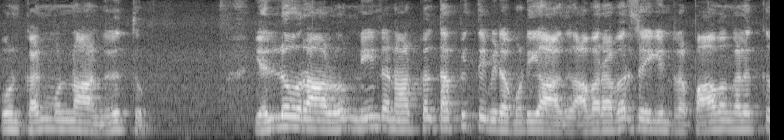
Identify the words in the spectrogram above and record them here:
உன் கண் முன்னால் நிறுத்தும். எல்லோராலும் நீண்ட நாட்கள் தப்பித்துவிட முடியாது. அவரவர் செய்கின்ற பாவங்களுக்கு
